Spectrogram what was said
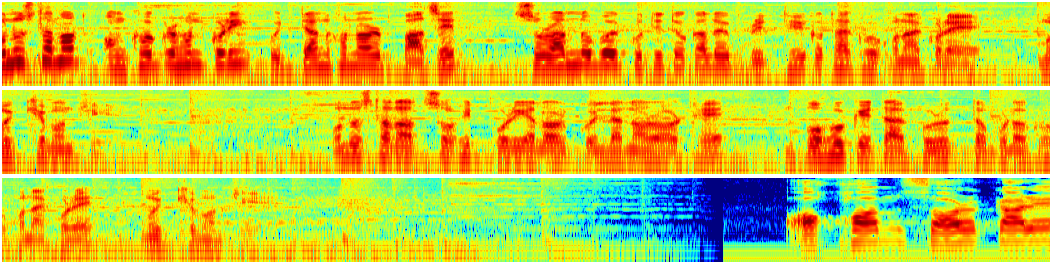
অনুষ্ঠানত অংশগ্ৰহণ কৰি উদ্যানখনৰ বাজেট চৌৰান্নব্বৈ কোটি টকালৈ বৃদ্ধিৰ কথা ঘোষণা কৰে মুখ্যমন্ত্ৰীয়ে। অনুষ্ঠানত শ্বহীদ পৰিয়ালৰ কল্যাণৰ অৰ্থে বহুকেইটা গুৰুত্বপূৰ্ণ ঘোষণা কৰে মুখ্যমন্ত্ৰীয়ে। অসম চৰকাৰে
